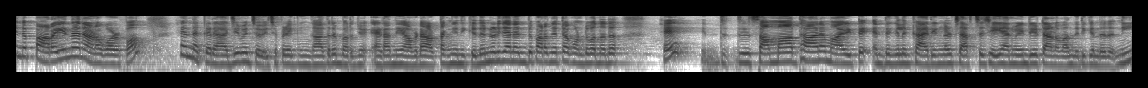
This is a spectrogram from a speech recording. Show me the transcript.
പിന്നെ പറയുന്നതിനാണോ കുഴപ്പം? എന്നൊക്കെ രാജീവൻ ചോദിച്ചപ്പോഴേക്കും ഗംഗാധരൻ പറഞ്ഞു എടാ നീ അവിടെ അടങ്ങി നിൽക്കുന്നു എന്നോട് ഞാൻ എന്ത് പറഞ്ഞിട്ടാണ് കൊണ്ടുവന്നത്? ഏ സമാധാനമായിട്ട് എന്തെങ്കിലും കാര്യങ്ങൾ ചർച്ച ചെയ്യാൻ വേണ്ടിയിട്ടാണ് വന്നിരിക്കുന്നത്. നീ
